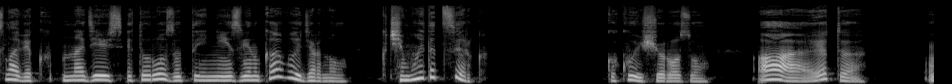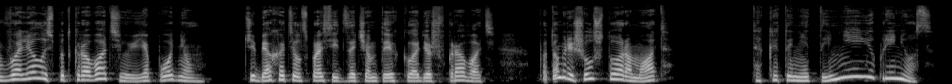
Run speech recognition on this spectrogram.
«Славик, надеюсь, эту розу ты не из венка выдернул? К чему этот цирк?» «Какую еще розу?» «А, это...» «Валялась под кроватью, я поднял. Тебя хотел спросить, зачем ты их кладешь в кровать. Потом решил, что аромат». «Так это не ты мне ее принес?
